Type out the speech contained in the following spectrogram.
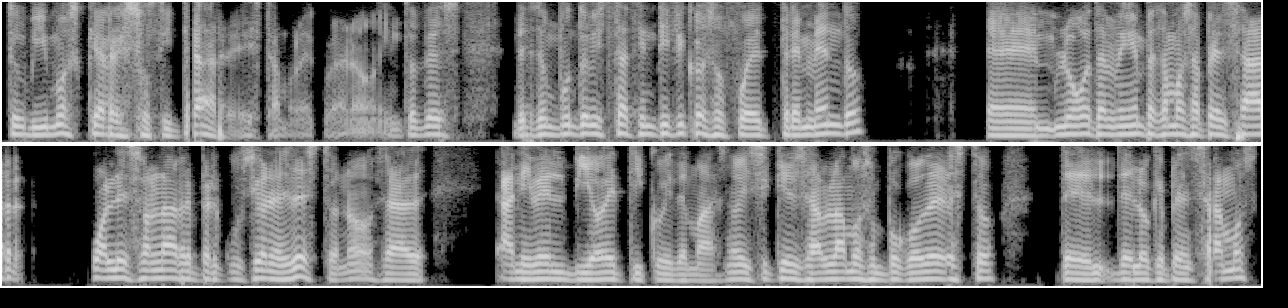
tuvimos que resucitar esta molécula, ¿no? Entonces, desde un punto de vista científico, eso fue tremendo. Eh, luego también empezamos a pensar cuáles son las repercusiones de esto, ¿no? O sea, a nivel bioético y demás, ¿no? Y si quieres hablamos un poco de esto, de, lo que pensamos.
